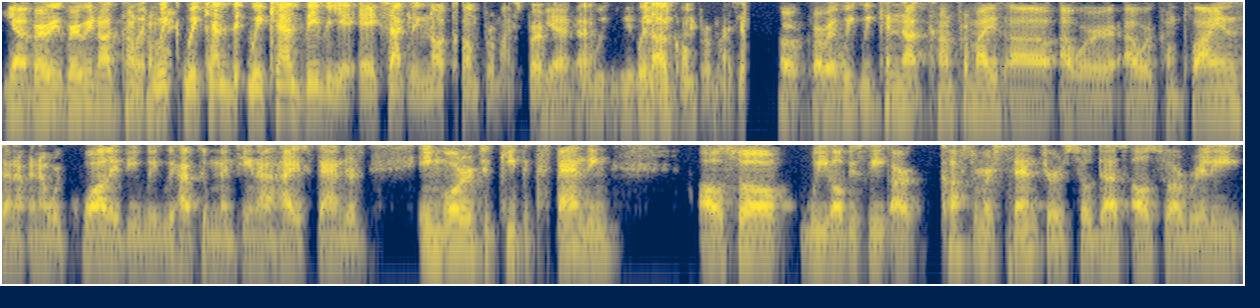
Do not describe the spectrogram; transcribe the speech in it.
Yeah, very, very not compromise. We, we can't, we can't deviate. Exactly, not compromise. Perfect. Yeah, we, we, without compromise. Oh, correct. We, we cannot compromise uh, our our compliance and, and our quality. We we have to maintain a high standards in order to keep expanding. Also, we obviously are customer centered, so that's also a really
